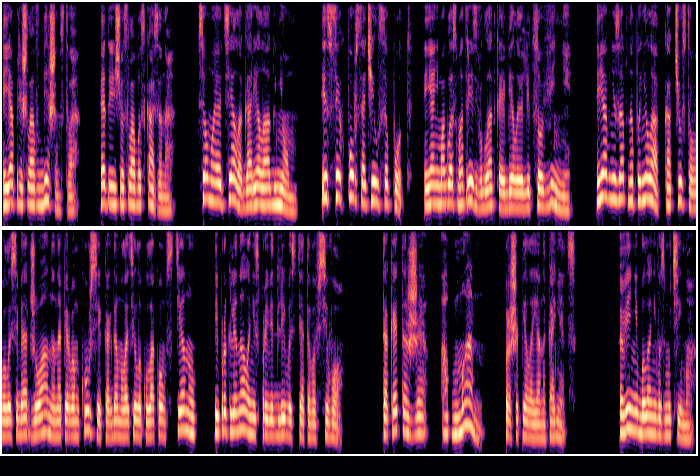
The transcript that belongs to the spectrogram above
Я пришла в бешенство. Это еще слабо сказано. Все мое тело горело огнем. Из всех пор сочился пот. Я не могла смотреть в гладкое белое лицо Винни. Я внезапно поняла, как чувствовала себя Джоанна на первом курсе, когда молотила кулаком в стену и проклинала несправедливость этого всего. «Так это же обман!» — прошипела я наконец. Винни была невозмутима.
